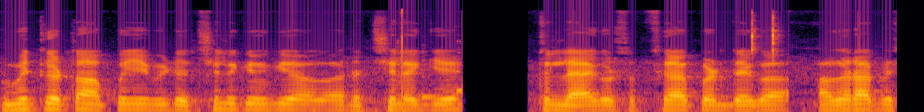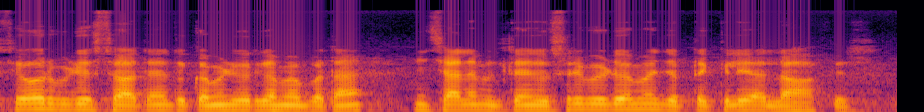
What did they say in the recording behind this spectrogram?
उम्मीद करता हूँ आपको ये वीडियो अच्छी लगी होगी। अगर अच्छी लगी है तो लाइक और सब्सक्राइब कर देगा। अगर आप इसे और वीडियोस चाहते हैं तो कमेंट करके हमें बताएँ। इंशाल्लाह मिलते हैं दूसरी वीडियो में। जब तक के लिए अल्लाह हाफिज़।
